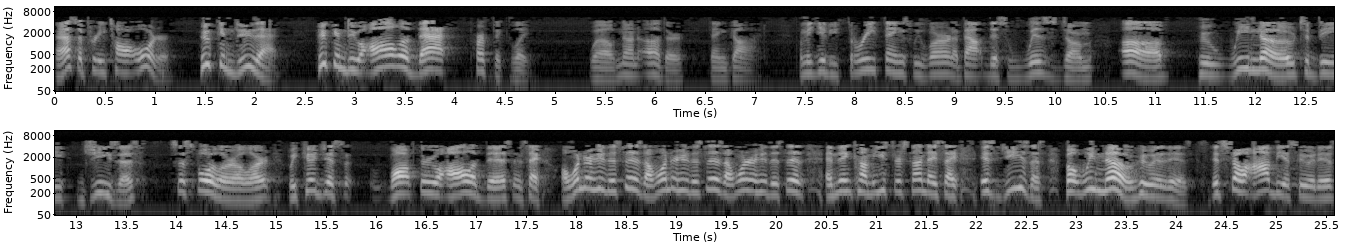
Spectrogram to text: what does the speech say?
Now, that's a pretty tall order. Who can do that? Who can do all of that perfectly? Well, none other than God. Let me give you three things we learn about this wisdom of who we know to be Jesus. So, spoiler alert, we could just walk through all of this and say, I wonder who this is, I wonder who this is, I wonder who this is, and then come Easter Sunday say, it's Jesus. But we know who it is. It's so obvious who it is.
